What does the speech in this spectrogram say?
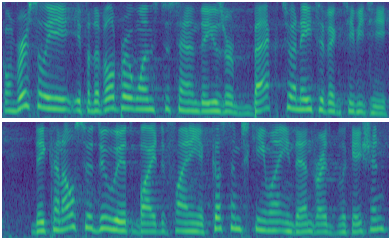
Conversely, if a developer wants to send the user back to a native activity, they can also do it by defining a custom schema in the Android application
